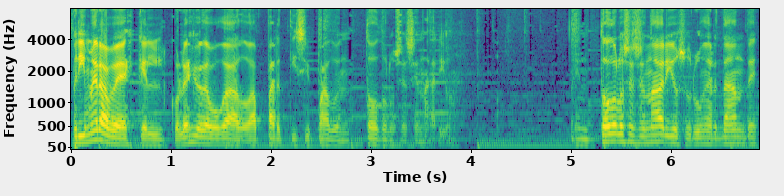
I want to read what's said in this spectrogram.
Primera vez que el Colegio de Abogados ha participado en todos los escenarios. En todos los escenarios, Surún Hernández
